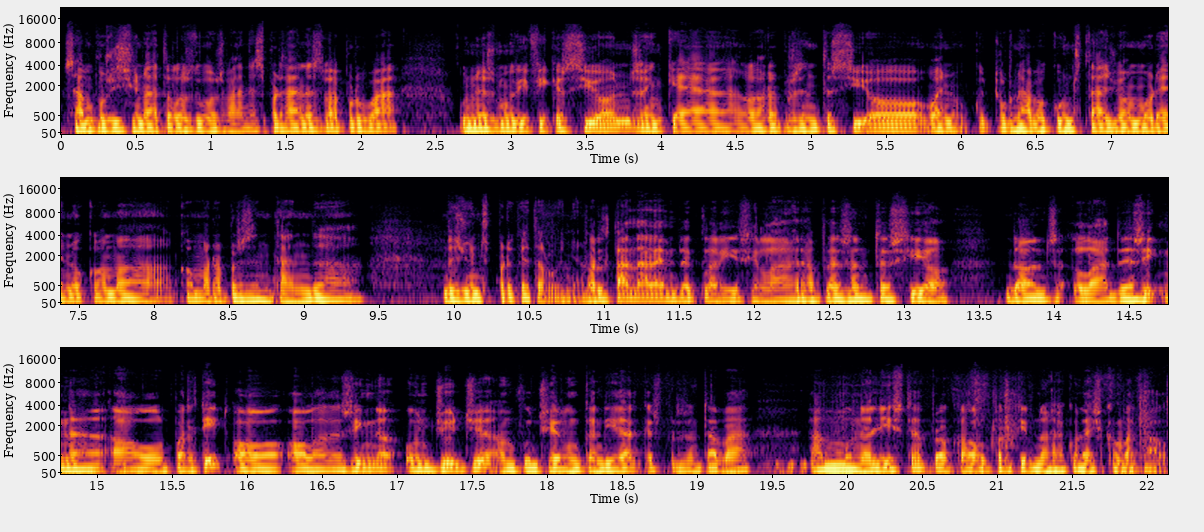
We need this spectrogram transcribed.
s'han posicionat a les dues bandes. Per tant, es va aprovar unes modificacions en què la representació, bueno, tornava a constar Joan Moreno com a, com a representant de, de Junts per Catalunya. Per tant, ara hem d'aclarir si la representació doncs, la designa el partit o, o la designa un jutge en funció d'un candidat que es presentava amb una llista però que el partit no reconeix com a tal.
